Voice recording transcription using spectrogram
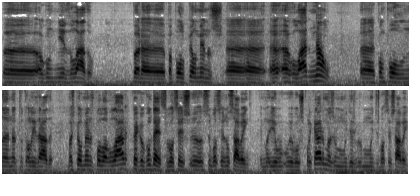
uh, algum dinheiro de lado para, para pô-lo pelo menos a, a, a, rolar, não uh, com pô-lo na, na, totalidade, mas pelo menos pô-lo a rolar. O que é que acontece? Vocês, se vocês não sabem, eu, eu vou explicar, mas muitos, muitos de vocês sabem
